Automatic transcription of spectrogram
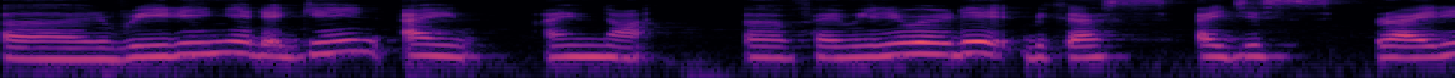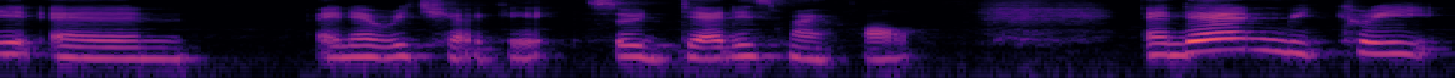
uh, reading it again. I, I'm not uh, familiar with it because I just write it and I never check it. So that is my fault. And then we create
